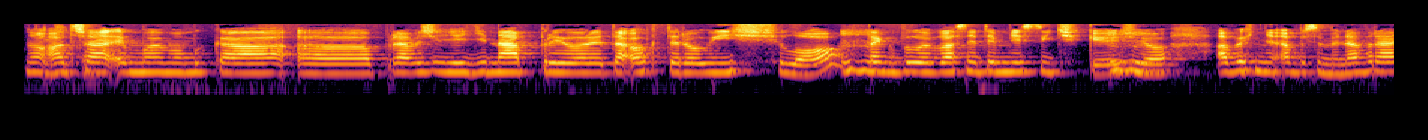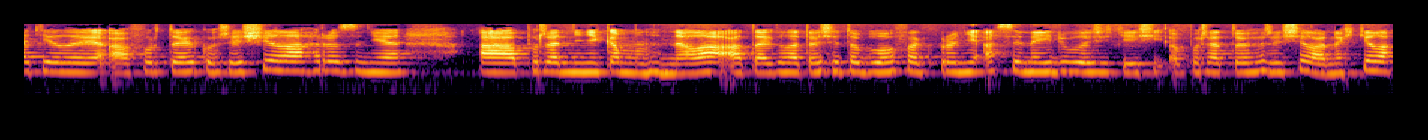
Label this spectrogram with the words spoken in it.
No a třeba i moje mamka, uh, právě že jediná priorita, o kterou jí šlo, mm-hmm. tak byly vlastně ty měsíčky, mm-hmm. že jo, abych mě, aby se mi navrátili a furt to jako řešila hrozně a pořád mě někam hnala a takhle, takže to bylo fakt pro ně asi nejdůležitější a pořád to řešila. Nechtěla,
